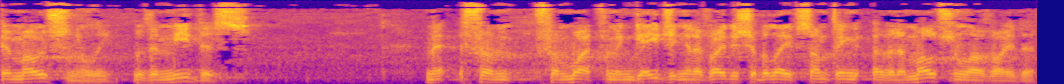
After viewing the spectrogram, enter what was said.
emotionally with a midas from from what? From engaging in avodah shabbalayv, something of an emotional avodah,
